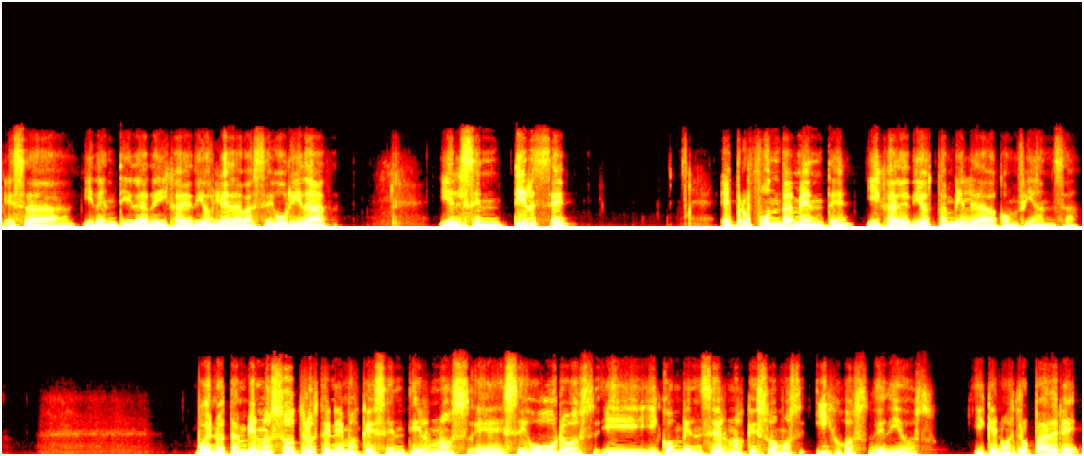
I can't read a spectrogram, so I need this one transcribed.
esa identidad de hija de Dios le daba seguridad y el sentirse eh, profundamente hija de Dios también le daba confianza. Bueno, también nosotros tenemos que sentirnos eh, seguros y, y convencernos que somos hijos de Dios y que nuestro Padre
